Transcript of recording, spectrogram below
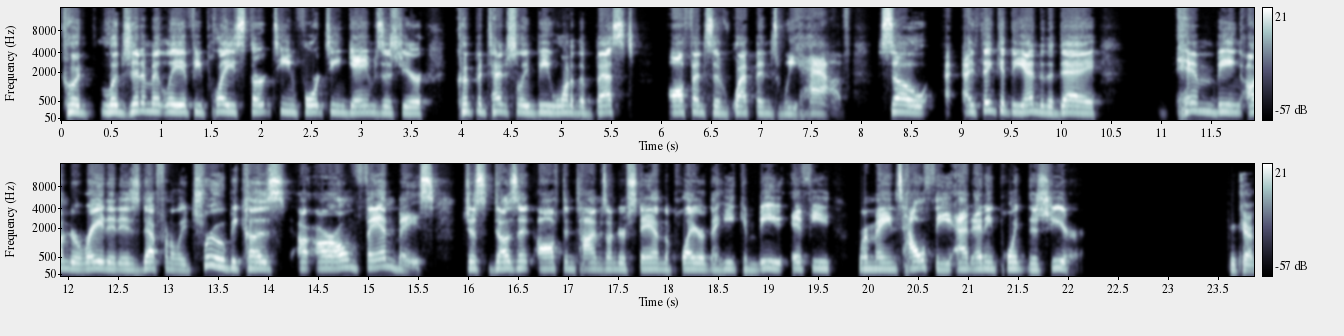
could legitimately if he plays 13 14 games this year could potentially be one of the best offensive weapons we have. So I think at the end of the day, him being underrated is definitely true because our, our, own fan base just doesn't oftentimes understand the player that he can be if he remains healthy at any point this year. Okay.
